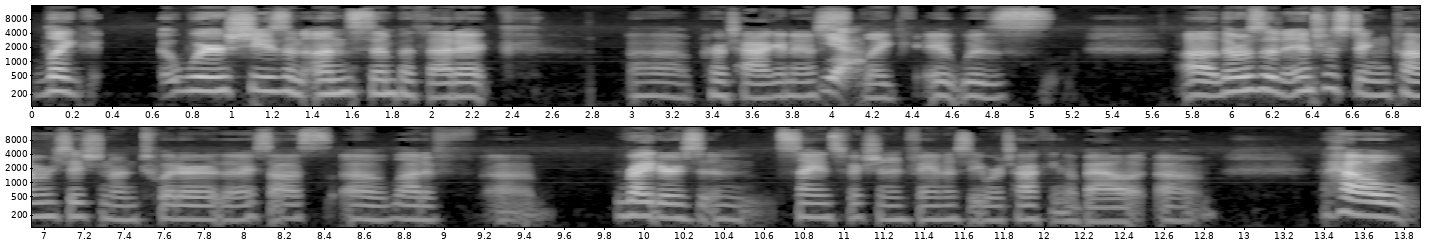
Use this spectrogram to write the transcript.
like where she's an unsympathetic uh, protagonist. Yeah. Like it was. Uh, there was an interesting conversation on Twitter that I saw a lot of uh, writers in science fiction and fantasy were talking about um, how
